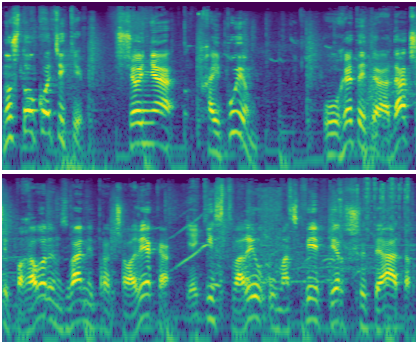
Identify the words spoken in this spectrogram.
Ну што коцікі сёння хайпуем у гэтай перадачы пагаворым з вами пра чалавека які стварыў у Маскве першы тэатр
